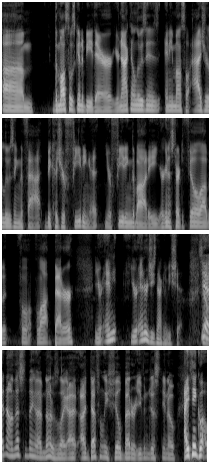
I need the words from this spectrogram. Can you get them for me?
Um, the muscle is going to be there. You're not going to lose any- muscle as you're losing the fat because you're feeding it. You're feeding the body. You're going to start to feel a lot a lot better. And you're any your energy's not going to be shit. So, yeah, no, and that's the thing I've noticed. Like, I, I definitely feel better, even just you know, I think uh,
